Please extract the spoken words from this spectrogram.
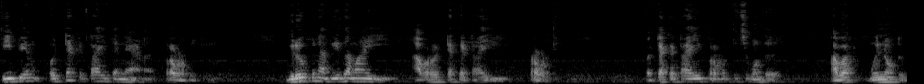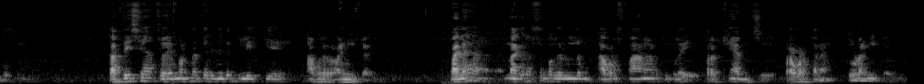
സി പി എം ഒറ്റക്കെട്ടായി തന്നെയാണ് പ്രവർത്തിക്കുന്നത്. ഗ്രൂപ്പിന് അതീതമായി അവർ ഒറ്റക്കെട്ടായി പ്രവർത്തിക്കുന്നു. ഒറ്റക്കെട്ടായി പ്രവർത്തിച്ചുകൊണ്ട് അവർ മുന്നോട്ട് പോകുന്നു. തദ്ദേശ സ്വയംഭരണ തെരഞ്ഞെടുപ്പിലേക്ക് അവർ ഇറങ്ങിക്കഴിഞ്ഞു. പല നഗരസഭകളിലും അവർ സ്ഥാനാർത്ഥികളെ പ്രഖ്യാപിച്ച് പ്രവർത്തനം തുടങ്ങിക്കഴിഞ്ഞു.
